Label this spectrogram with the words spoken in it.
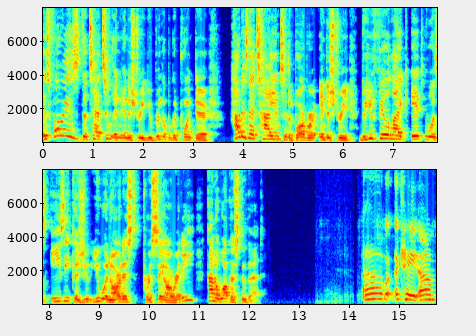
as far as the tattoo industry, you bring up a good point there. How does that tie into the barber industry? Do you feel like it was easy because you you were an artist per se already? Kind of walk us through that. Uh, okay. Um,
